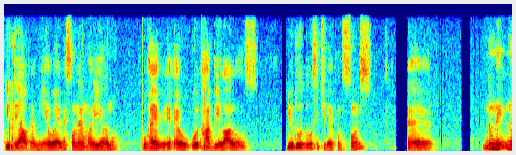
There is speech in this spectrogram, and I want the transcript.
ideal para mim é o Everson, né, o Mariano, o Heber é o Rabelo Alonso e o Dodô, se tiver condições. É, no meio, no,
